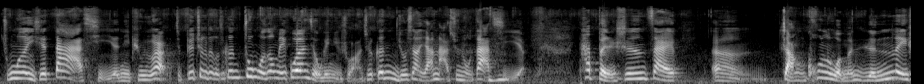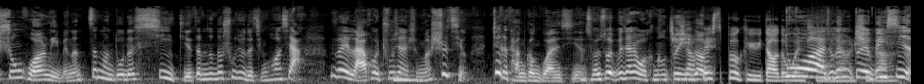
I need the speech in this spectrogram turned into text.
中国的一些大企业，你譬如有点就别这个跟中国都没关系，我跟你说啊，就跟你就像亚马逊这种大企业，它本身在。嗯，掌控了我们人类生活里面的这么多的细节，这么多的数据的情况下，未来会出现什么事情？这个他们更关心。所以，所以，加上我可能对一个 Facebook 遇到的问题对，就跟对微信。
